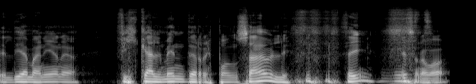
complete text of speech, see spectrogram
el día de mañana fiscalmente responsables? ¿Sí? Eso no va.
